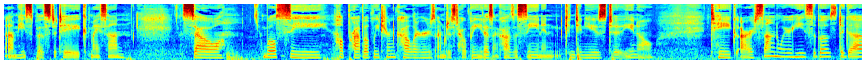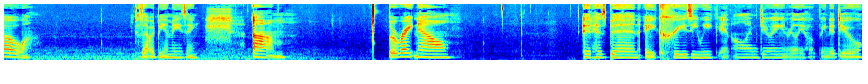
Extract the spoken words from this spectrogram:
Um, he's supposed to take my son. So we'll see. He'll probably turn colors. I'm just hoping he doesn't cause a scene and continues to, you know, take our son where he's supposed to go. Because that would be amazing. Um, but right now, it has been a crazy week, and all I'm doing and really hoping to do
